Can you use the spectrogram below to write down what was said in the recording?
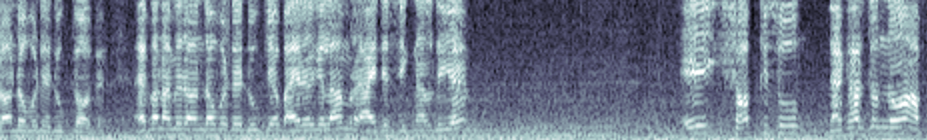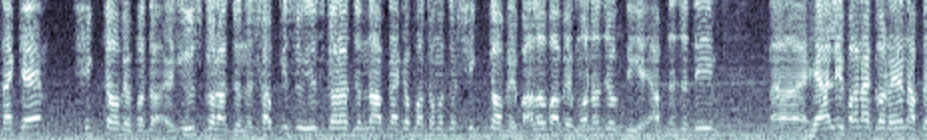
রন্ডোবোর্ডে ঢুকতে হবে। এখন আমি রন্ডোবোর্ডে ঢুকে বাইরে গেলাম রাইডে সিগন্যাল দিয়ে। এই সব কিছু দেখার জন্য আপনাকে শিখতে হবে ইউজ করার জন্য। সবকিছু ইউজ করার জন্য আপনাকে প্রথমত শিখতে হবে ভালোভাবে মনোযোগ দিয়ে। আপনি যদি হেয়ালি পানা করেন, আপনি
